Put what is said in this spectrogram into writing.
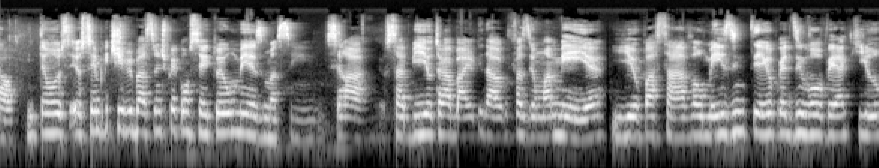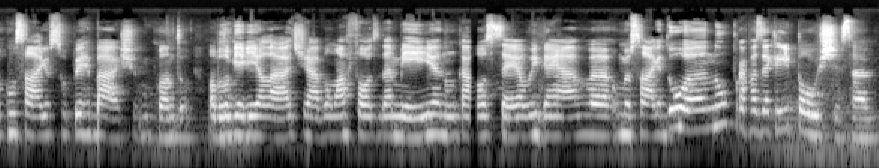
tal. Então eu, eu sempre tive bastante preconceito eu mesma, assim. Sei lá, eu sabia o trabalho que dava pra fazer uma meia. E eu passava o mês inteiro para desenvolver aquilo com um salário super baixo. Enquanto uma blogueirinha lá tirava uma foto da meia num carrossel e ganhava o meu salário do ano para fazer aquele post, sabe?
